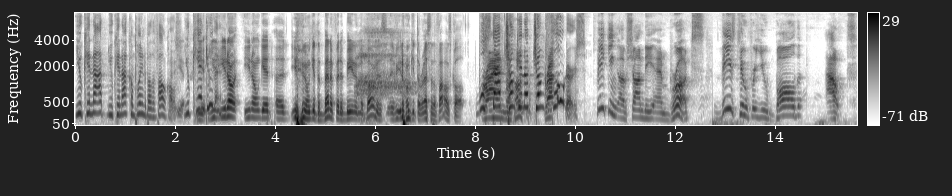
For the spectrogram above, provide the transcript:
You cannot. You cannot complain about the foul calls. Yeah. You can't do you, that. You don't you don't get uh, you don't get the benefit of being in the bonus if you don't get the rest of the fouls called. well, Brian stop chunking up junk Bri- floaters. Speaking of Chaundee and Brooks, these two for you balled out.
